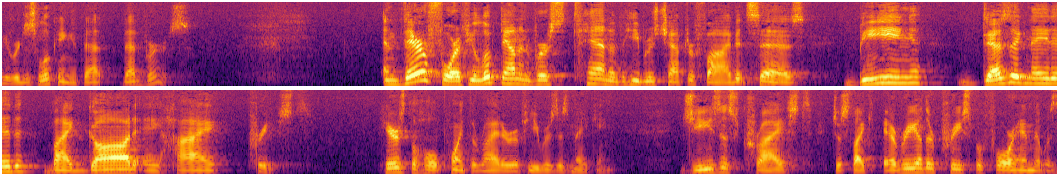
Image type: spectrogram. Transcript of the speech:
We were just looking at that, that verse. And therefore, if you look down in verse 10 of Hebrews chapter 5, it says, Being designated by God a high priest. Here's the whole point the writer of Hebrews is making Jesus Christ, just like every other priest before him that was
